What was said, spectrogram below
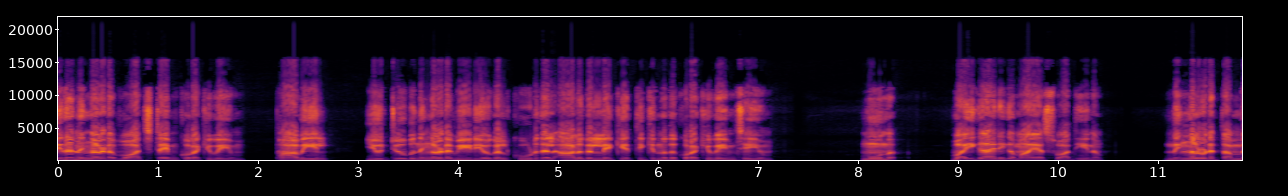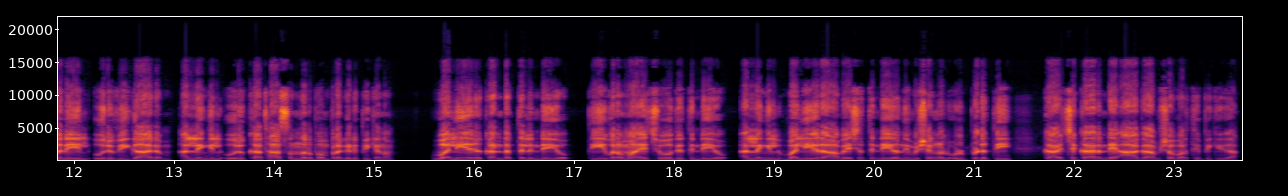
ഇത് നിങ്ങളുടെ വാച്ച് ടൈം കുറയ്ക്കുകയും ഭാവിയിൽ യൂട്യൂബ് നിങ്ങളുടെ വീഡിയോകൾ കൂടുതൽ ആളുകളിലേക്ക് എത്തിക്കുന്നത് കുറയ്ക്കുകയും ചെയ്യും. മൂന്ന് വൈകാരികമായ സ്വാധീനം. നിങ്ങളുടെ തമ്പനയിൽ ഒരു വികാരം അല്ലെങ്കിൽ ഒരു കഥാസന്ദർഭം പ്രകടിപ്പിക്കണം. വലിയൊരു കണ്ടെത്തലിന്റെയോ തീവ്രമായ ചോദ്യത്തിന്റെയോ അല്ലെങ്കിൽ വലിയൊരു ആവേശത്തിന്റെയോ നിമിഷങ്ങൾ ഉൾപ്പെടുത്തി കാഴ്ചക്കാരന്റെ ആകാംക്ഷ വർദ്ധിപ്പിക്കുക.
